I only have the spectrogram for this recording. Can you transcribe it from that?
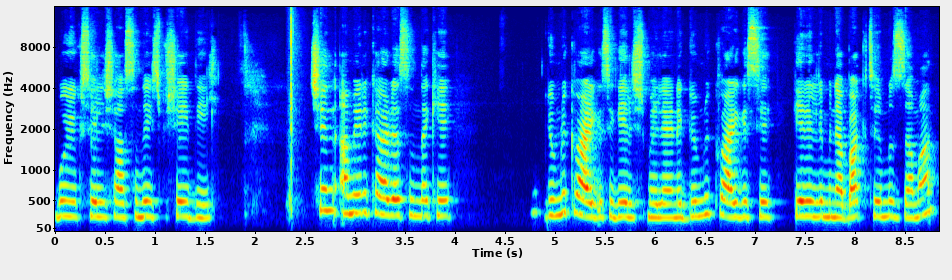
bu yükseliş aslında hiçbir şey değil. Çin Amerika arasındaki gümrük vergisi gelişmelerine, gümrük vergisi gerilimine baktığımız zaman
